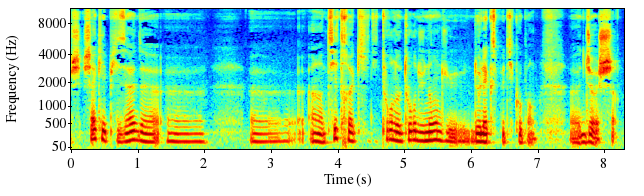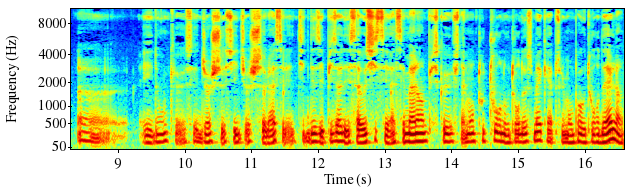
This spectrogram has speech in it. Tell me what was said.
chaque épisode a un titre qui tourne autour du nom du, de l'ex-petit copain, Josh. Et donc c'est Josh ceci, Josh cela, c'est les titres des épisodes. Et ça aussi c'est assez malin puisque finalement tout tourne autour de ce mec et absolument pas autour d'elle.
